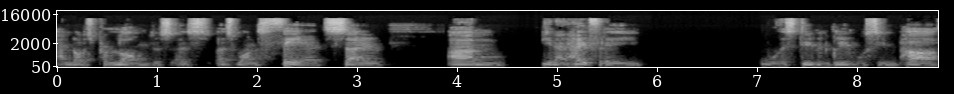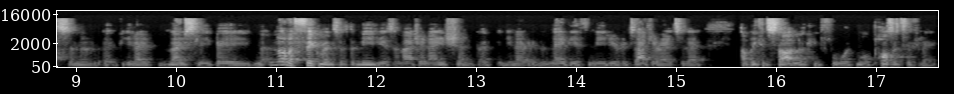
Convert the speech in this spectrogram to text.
and not as prolonged as as, as once feared. So, um, you know, hopefully, all this doom and gloom will soon pass, and uh, you know, mostly be not a figment of the media's imagination, but you know, maybe if the media have exaggerated it, and we can start looking forward more positively.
